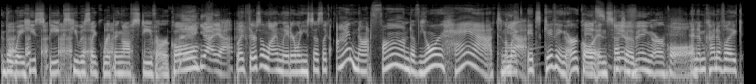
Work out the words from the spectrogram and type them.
the way he speaks, he was like ripping off Steve Urkel. yeah, yeah. Like there's a line later when he says like I'm not fond of your hat and I'm Yeah. like it's giving Urkel in It's such a giving Urkel. and I'm kind of like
